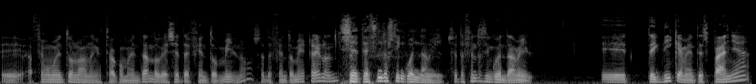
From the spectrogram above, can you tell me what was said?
Eh, hace un momento lo han estado comentando, que hay 700.000, ¿no? 700.000, 750.000. 750.000. Eh, técnicamente España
